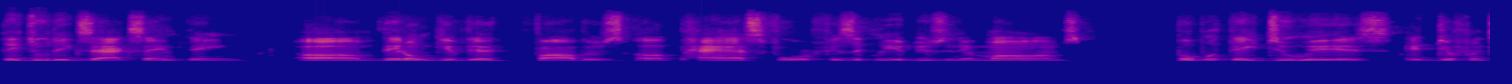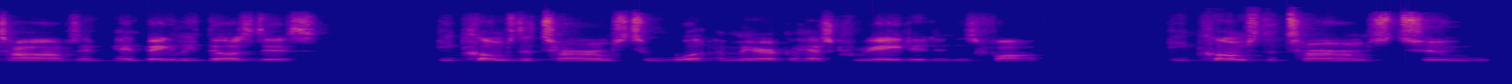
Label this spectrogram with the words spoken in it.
They do the exact same thing. Um, they don't give their fathers a pass for physically abusing their moms, but what they do is at different times, and, and Bailey does this, he comes to terms to what America has created in his father. He comes to terms to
